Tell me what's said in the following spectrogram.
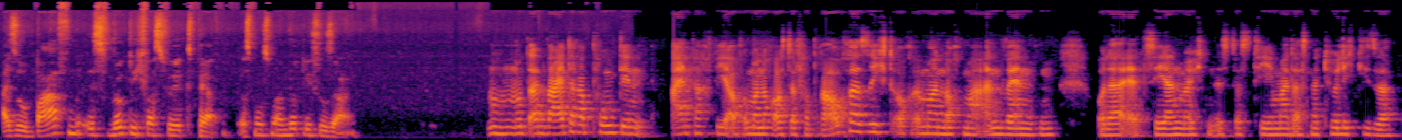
also BAFen ist wirklich was für Experten. Das muss man wirklich so sagen. Mhm, und ein weiterer Punkt, den einfach wir auch immer noch aus der Verbrauchersicht auch immer noch mal anwenden oder erzählen möchten, ist das Thema, dass natürlich diese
